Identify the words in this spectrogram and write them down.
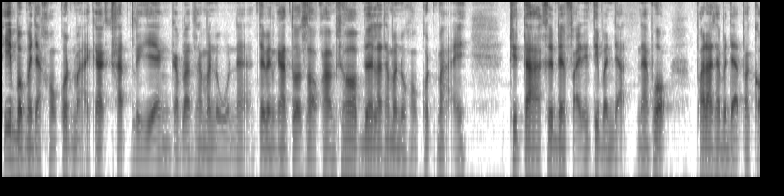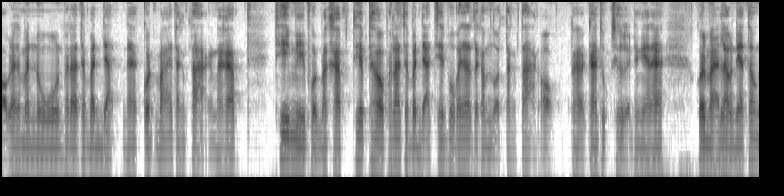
ที่บทบัญญัติของกฎหมายกับขัดหรือแย้งกับรัฐธรรมนูญนะจะเป็นการตรวจสอบความชอบด้วยรัฐธรรมนูญของกฎหมาย ที่ตาขึ้นโดยฝ่ายนิติบัญญัตินะพวกพระราชบัญญัติประกอบรัฐธรรมนูญ พระราชบัญญัตินะกฎหมายต่างๆนะครับ ที่มีผลบังคับเทียบเท่าพระราชบัญญัติเช่นพวกพระราชกำหนดต่าง ๆ ออกการฉุกเฉินอย่างเงี้ยนะกฎหมายเหล่านี้ต้อง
